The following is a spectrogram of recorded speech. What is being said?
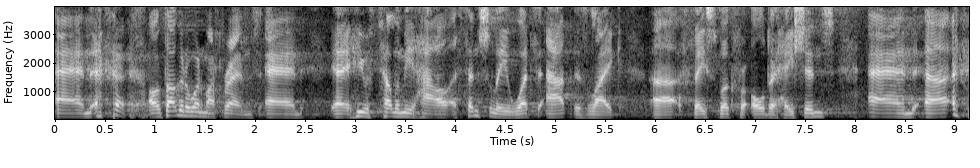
And I was talking to one of my friends, and uh, he was telling me how essentially WhatsApp is like uh, Facebook for older Haitians. And uh,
